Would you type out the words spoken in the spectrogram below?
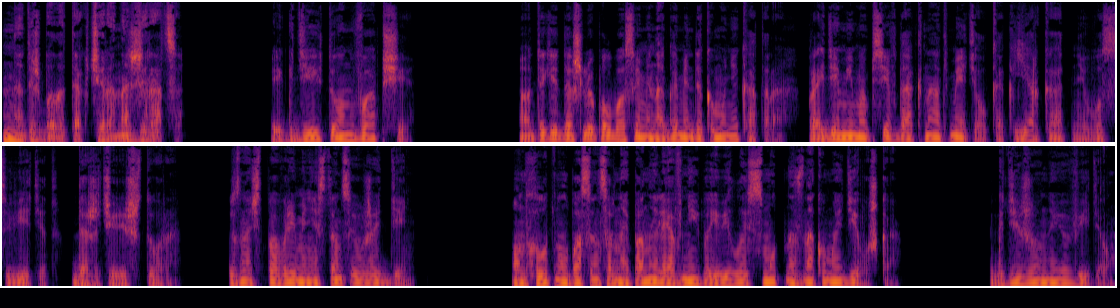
надо ж было так вчера нажраться». И где это он вообще? Он таки дошлепал босыми ногами до коммуникатора. Пройдя мимо псевдоокна, отметил, как ярко от него светит, даже через шторы. Значит, по времени станции уже день. Он хлопнул по сенсорной панели, а в ней появилась смутно знакомая девушка. Где же он ее видел?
